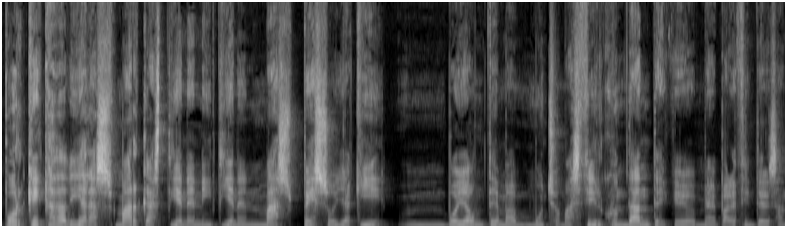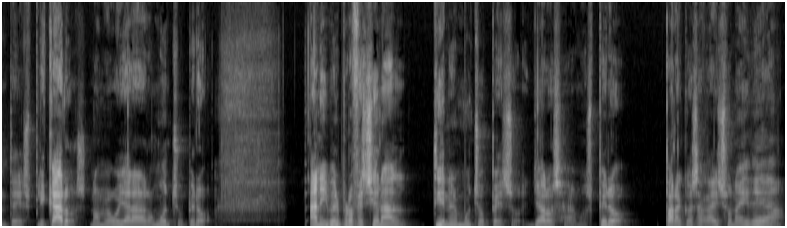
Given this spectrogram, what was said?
¿Por qué cada día las marcas tienen y tienen más peso? Y aquí mm, voy a un tema mucho más circundante que me parece interesante explicaros. No me voy a alargar mucho, pero a nivel profesional tienen mucho peso, ya lo sabemos. Pero para que os hagáis una idea,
